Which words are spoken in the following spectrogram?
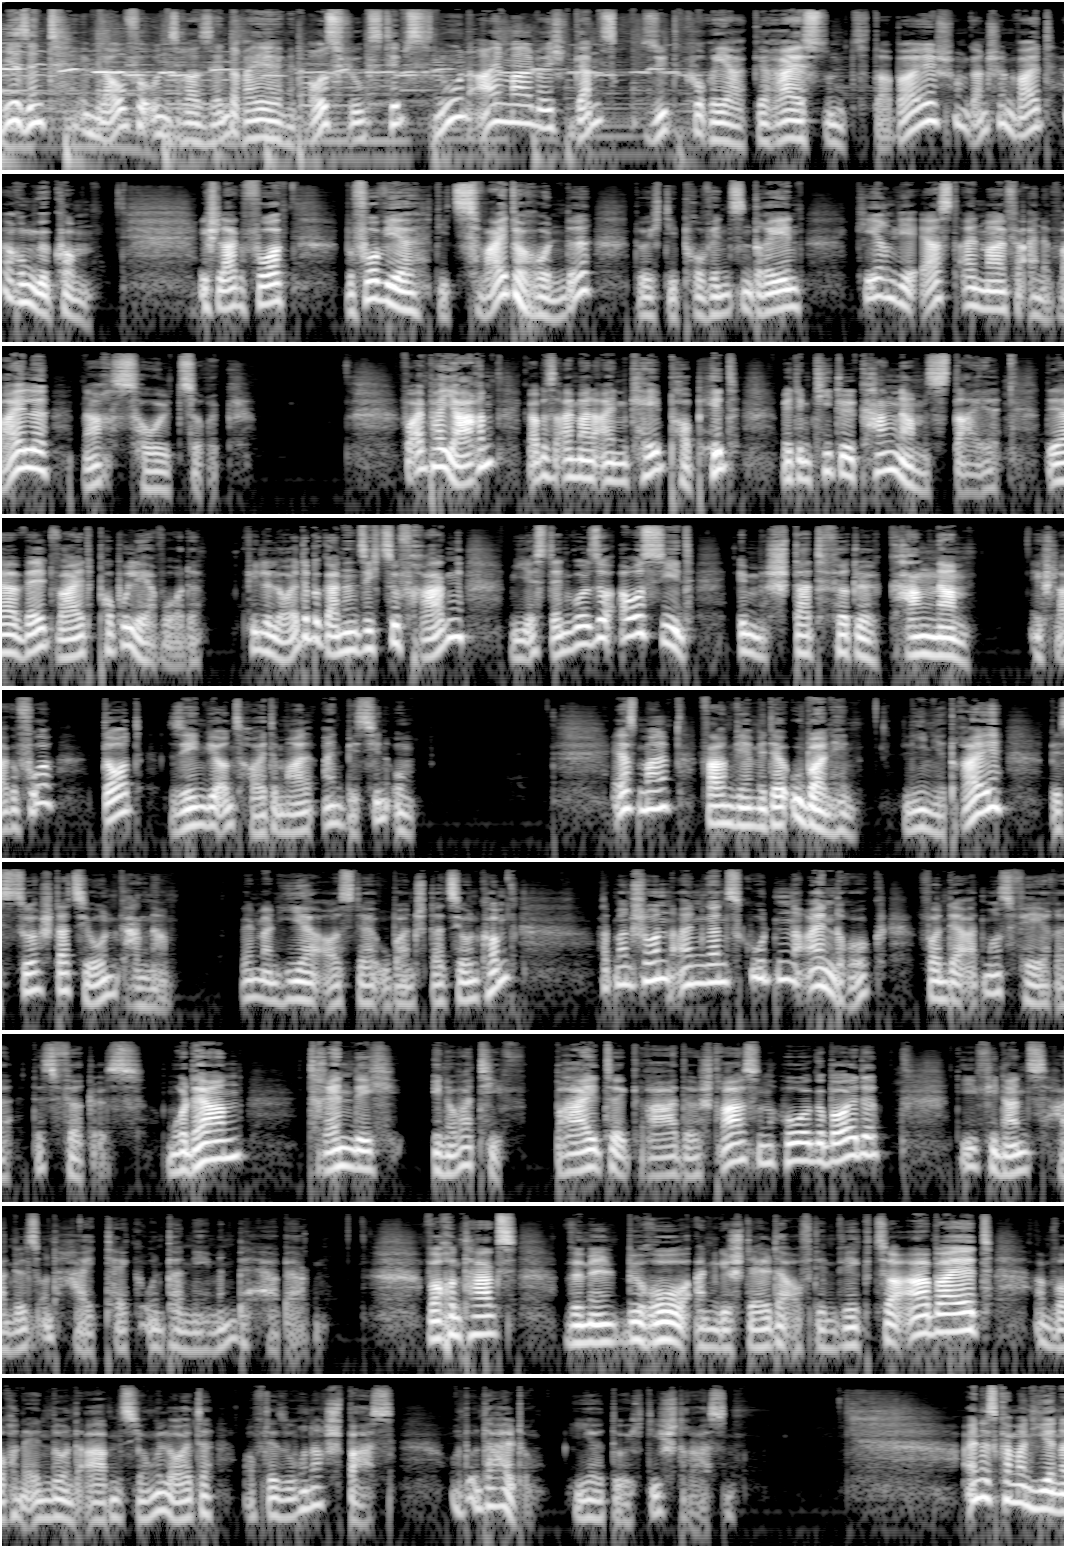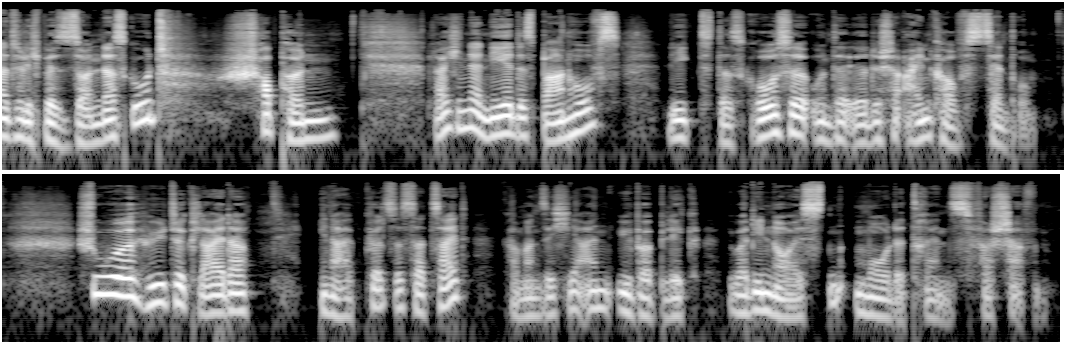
Wir sind im Laufe unserer Sendereihe mit Ausflugstipps nun einmal durch ganz Südkorea gereist und dabei schon ganz schön weit herumgekommen. Ich schlage vor, bevor wir die zweite Runde durch die Provinzen drehen, kehren wir erst einmal für eine Weile nach Seoul zurück. Vor ein paar Jahren gab es einmal einen K-Pop-Hit mit dem Titel Gangnam Style, der weltweit populär wurde. Viele Leute begannen sich zu fragen, wie es denn wohl so aussieht im Stadtviertel Gangnam. Ich schlage vor, dort sehen wir uns heute mal ein bisschen um. Erstmal fahren wir mit der U-Bahn hin, Linie 3 bis zur Station Gangnam. Wenn man hier aus der U-Bahn-Station kommt, hat man schon einen ganz guten Eindruck von der Atmosphäre des Viertels. Modern, trendig, innovativ. Breite, gerade Straßen, hohe Gebäude, die Finanz-, Handels- und Hightech-Unternehmen beherbergen. Wochentags wimmeln Büroangestellte auf dem Weg zur Arbeit, am Wochenende und abends junge Leute auf der Suche nach Spaß und Unterhaltung hier durch die Straßen. Eines kann man hier natürlich besonders gut shoppen. Gleich in der Nähe des Bahnhofs liegt das große unterirdische Einkaufszentrum. Schuhe, Hüte, Kleider. Innerhalb kürzester Zeit kann man sich hier einen Überblick über die neuesten Modetrends verschaffen.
